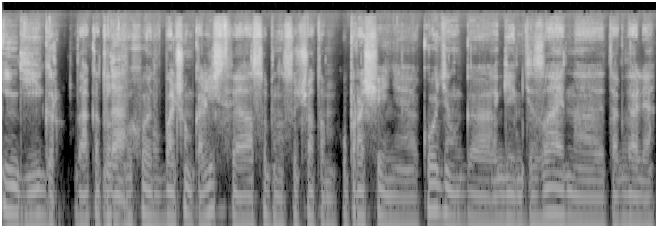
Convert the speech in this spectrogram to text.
инди-игр, да, которые Да. выходят в большом количестве, особенно с учетом упрощения кодинга, геймдизайна и так далее.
